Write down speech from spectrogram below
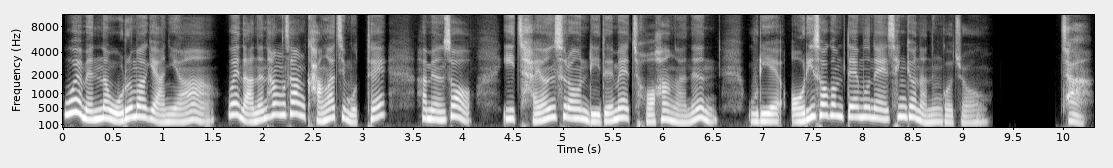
왜 맨날 오르막이 아니야? 왜 나는 항상 강하지 못해? 하면서 이 자연스러운 리듬에 저항하는 우리의 어리석음 때문에 생겨나는 거죠. 자,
